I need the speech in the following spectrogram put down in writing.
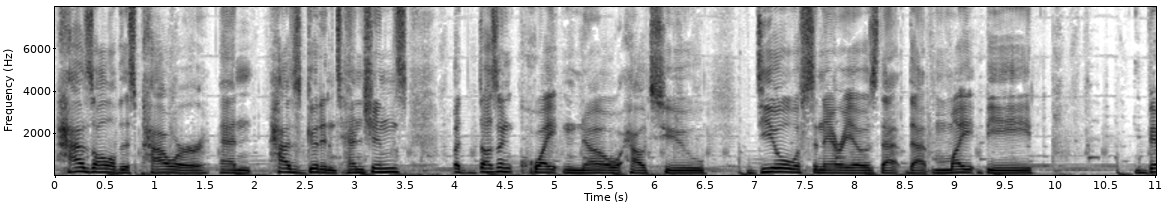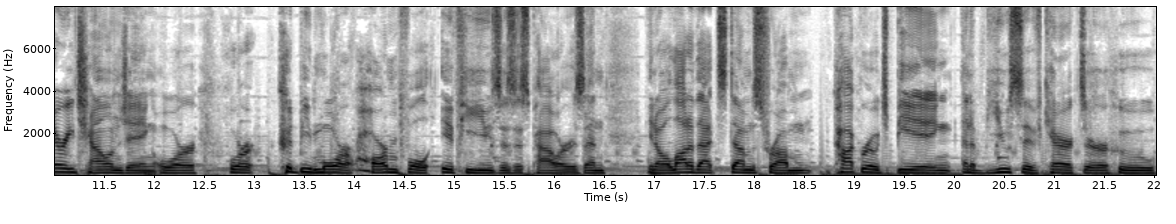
has all of this power and has good intentions, but doesn't quite know how to deal with scenarios that that might be very challenging or or could be more harmful if he uses his powers and you know a lot of that stems from cockroach being an abusive character who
